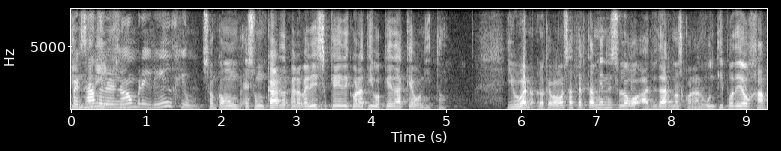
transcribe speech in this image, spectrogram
pensando en el nombre, Iringium. Son como es un cardo, pero veréis qué decorativo queda, qué bonito. Y bueno, lo que vamos a hacer también es luego ayudarnos con algún tipo de hoja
